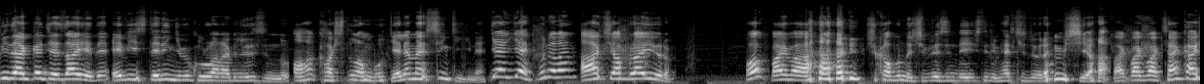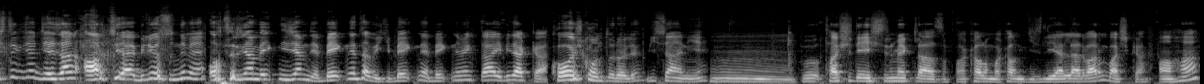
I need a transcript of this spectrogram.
bir dakika ceza yedi. Evi istediğin gibi kullanabilirsin. Aha kaçtı lan bu. Gelemezsin ki yine. Gel gel. Bu ne lan? Ağaç yaprağı yiyorum. Hop bay bay. Şu kapının da şifresini değiştireyim. Herkes öğrenmiş ya. Bak bak bak. Sen kaçtıkça cezan artıyor biliyorsun değil mi? Oturacağım bekleyeceğim diye. Bekle tabii ki. Bekle. Beklemek daha iyi. Bir dakika. Koğuş kontrolü. Bir saniye. Hmm. Bu taşı değiştirmek lazım. Bakalım bakalım gizli yerler var mı başka? Aha.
